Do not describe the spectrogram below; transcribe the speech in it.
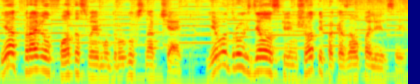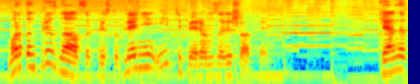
и отправил фото своему другу в снапчате. Его друг сделал скриншот и показал полиции. Мортон признался в преступлении и теперь он за решеткой. Кеннет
